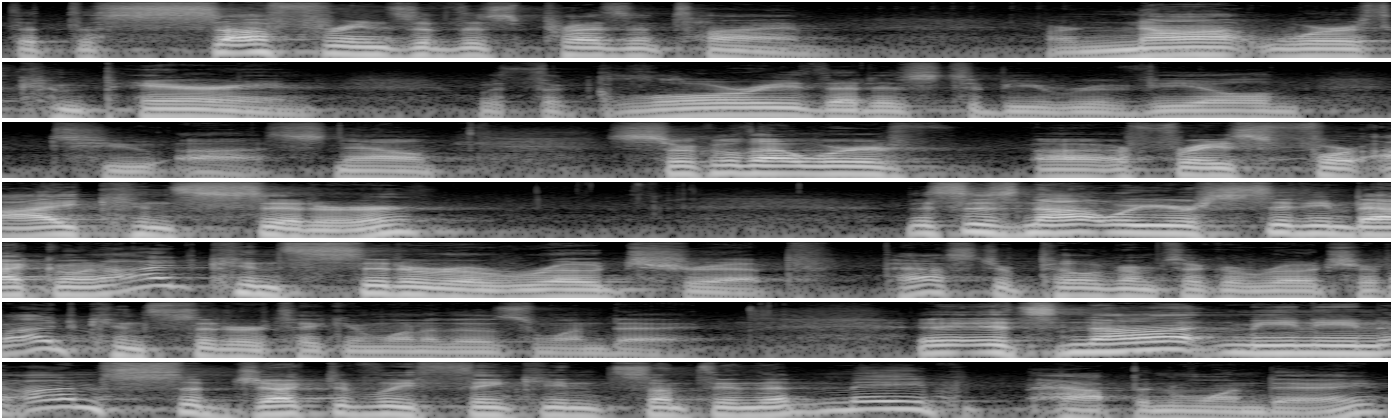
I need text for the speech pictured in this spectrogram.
that the sufferings of this present time are not worth comparing with the glory that is to be revealed to us. Now, circle that word uh, or phrase, for I consider. This is not where you're sitting back going, I'd consider a road trip. Pastor Pilgrim took a road trip. I'd consider taking one of those one day. It's not meaning I'm subjectively thinking something that may happen one day.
